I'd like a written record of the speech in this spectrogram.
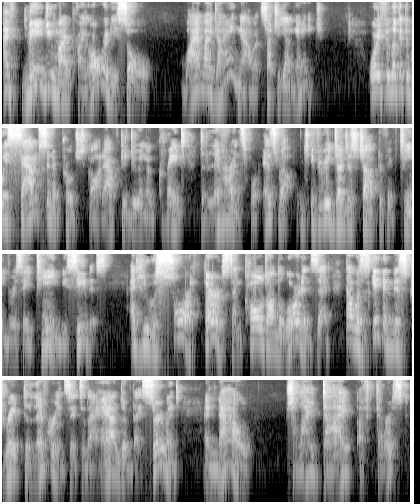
I've made you my priority, so why am I dying now at such a young age? Or if you look at the way Samson approached God after doing a great deliverance for Israel. If you read Judges chapter 15, verse 18, we see this. And he was sore athirst and called on the Lord and said, Thou was given this great deliverance into the hand of thy servant, and now shall I die of thirst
